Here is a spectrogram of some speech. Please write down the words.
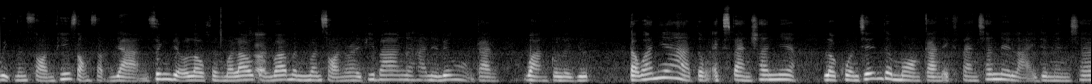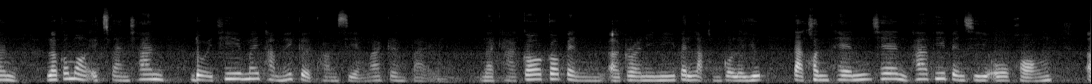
วิดมันสอนพี่สองสับอย่าง ซึ่งเดี๋ยวเราคงมาเล่ากันครับว่ามันมันสอนอะไรพี่บ้างนะคะในเรื่องของการวางกลยุทธ์ แต่ว่าเนี่ยตรง expansion เนี่ยเราควรจะจะมองการ expansion ในหลาย dimension แล้วก็มอง expansion โดยที่ไม่ทำให้เกิดความเสี่ยงมากเกินไปนะคะก็ก็เป็นเอ่อกรณีนี้เป็นหลักของกลยุทธ์ แต่คอนเทนต์เช่น ถ้าพี่เป็น CEO ของเอ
